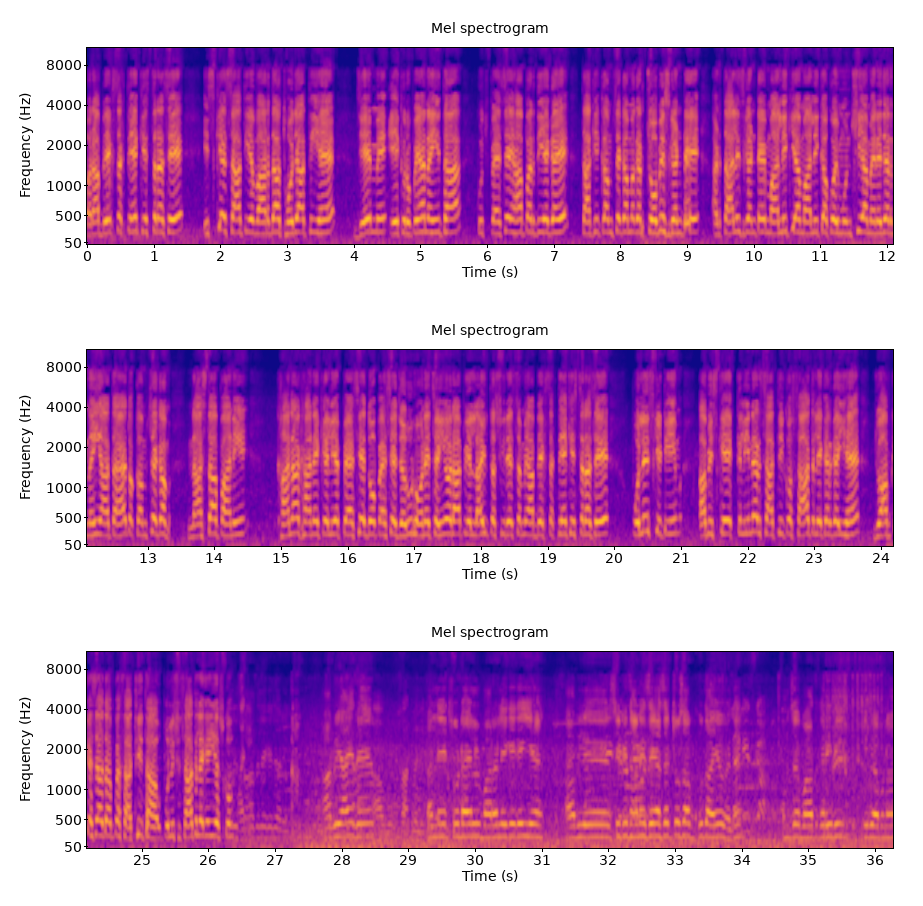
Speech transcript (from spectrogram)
और आप देख सकते हैं किस तरह से इसके साथ ये वारदात हो जाती है। जेब में एक रुपया नहीं था कुछ पैसे यहाँ पर दिए गए ताकि कम से कम अगर 24 घंटे 48 घंटे मालिक या मालिक का कोई मुंशी या मैनेजर नहीं आता है तो कम से कम नाश्ता पानी खाना खाने के लिए पैसे दो पैसे ज़रूर होने चाहिए। और आप ये लाइव तस्वीरें समय आप देख सकते हैं किस तरह से पुलिस की टीम अब इसके क्लीनर साथी को साथ लेकर गई है जो आपके साथ आपका साथी था। पुलिस साथ ले गई है उसको? साथ लेके जा रही है। अभी आए थे? हाँ पहले एक सौ डायल बारह लेके गई है। अब ये सिटी थाने से एसएचओ साहब खुद आए हुए थे। हमसे बात करी थी कि भी अपना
